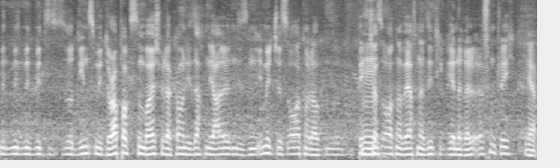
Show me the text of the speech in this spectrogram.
Mit, mit, mit, mit, so Diensten wie Dropbox zum Beispiel, da kann man die Sachen ja alle in diesen Images-Ordner oder Pictures-Ordner hm. werfen, dann sind die generell öffentlich. Ja.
